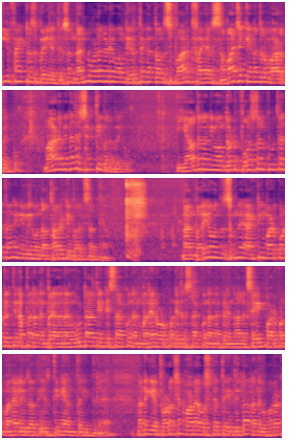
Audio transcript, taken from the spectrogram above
ಈ ಫ್ಯಾಕ್ಟರ್ಸ್ ಬೆಳೆಯುತ್ತೆ. ಸೊ ನನ್ನ ಒಳಗಡೆ ಒಂದು ಇರ್ತಕ್ಕಂಥ ಒಂದು ಸ್ಪಾರ್ಕ್ ಫೈರ್ ಸಮಾಜಕ್ಕೆ ಏನಾದರೂ ಮಾಡಬೇಕು. ಮಾಡಬೇಕಂದ್ರೆ ಶಕ್ತಿ ಬರಬೇಕು. ಯಾವುದನ್ನ ನೀವು ಒಂದು ದೊಡ್ಡ ಪೋಸ್ಟಲ್ಲಿ ಕೂತ್ರೆ ತಾನೇ ನಿಮಗೆ ಒಂದು ಅಥಾರಿಟಿ ಬರೋಕ್ಕೆ ಸಾಧ್ಯ. ನಾನು ಬರೀ ಒಂದು ಸುಮ್ಮನೆ ಆ್ಯಕ್ಟಿಂಗ್ ಮಾಡ್ಕೊಂಡಿರ್ತೀನಪ್ಪ. ನನಗೆ ನಾನು ಊಟ, ತಿಂಡಿ ಸಾಕು. ನನ್ನ ಮನೆ ನೋಡ್ಕೊಂಡಿದ್ರೆ ಸಾಕು. ನನ್ನ ಕಡೆ ನಾಲ್ಕು ಸೈಟ್ ಮಾಡ್ಕೊಂಡು ಮನೇಲಿ ಇರೋ ಇರ್ತೀನಿ ಅಂತ ಇದ್ದರೆ ನನಗೆ ಪ್ರೊಡಕ್ಷನ್ ಮಾಡೋ ಅವಶ್ಯಕತೆ ಇದ್ದಿಲ್ಲ. ನನಗೆ ಹೋರಾಟ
